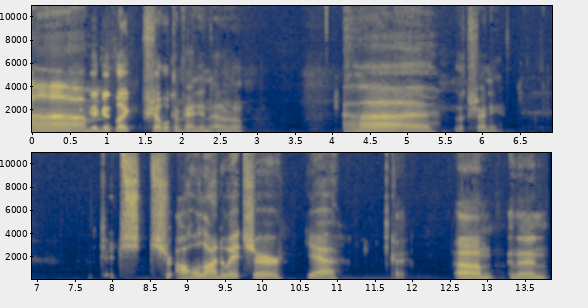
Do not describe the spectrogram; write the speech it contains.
Um, Be a good like shovel companion. I don't know. uh, Looks shiny. sh- sh- I'll hold on to it. Sure. Yeah. Um, and then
